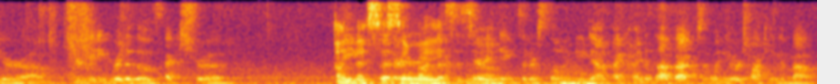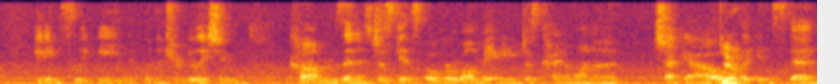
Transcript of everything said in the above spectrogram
you're uh, you're getting rid of those extra things that are Unnecessary. unnecessary yeah. things that are slowing you down. I kind of thought back to when you were talking about getting sleepy, like when the tribulation comes and it just gets overwhelming and you just kind of want to check out. Yeah. Like instead,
